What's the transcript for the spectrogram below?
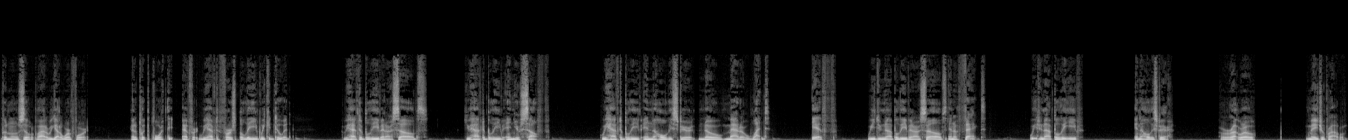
put it on a silver platter. We got to work for it. Got to put forth the effort. We have to first believe we can do it. We have to believe in ourselves. You have to believe in yourself. We have to believe in the Holy Spirit no matter what. If we do not believe in ourselves, in effect, we do not believe in the Holy Spirit. Rutro, major problem.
